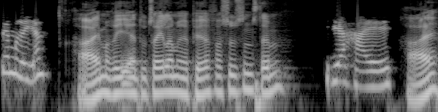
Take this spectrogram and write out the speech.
Det er Maria. Hej Maria, du taler med Per fra Sydsen Stemme. Ja, hej. Hej,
